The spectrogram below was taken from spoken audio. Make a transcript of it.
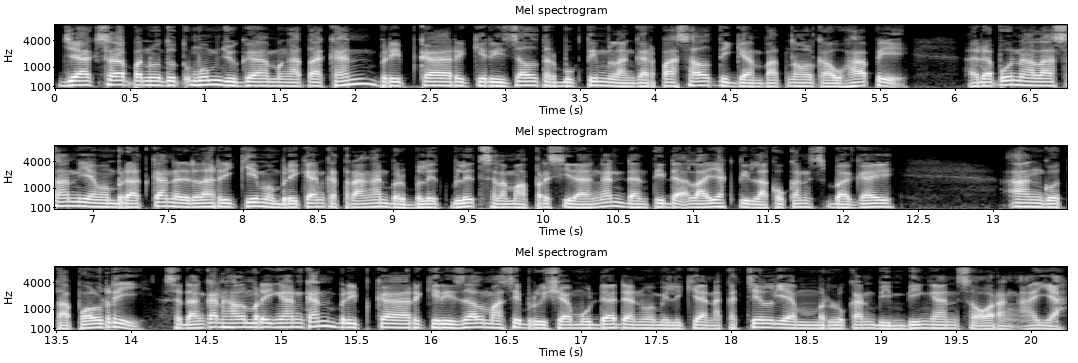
Jaksa penuntut umum juga mengatakan Bripka Riki Rizal terbukti melanggar pasal 340 KUHP. Adapun alasan yang memberatkan adalah Riki memberikan keterangan berbelit-belit selama persidangan dan tidak layak dilakukan sebagai anggota Polri. Sedangkan hal meringankan, Bripka Riki Rizal masih berusia muda dan memiliki anak kecil yang memerlukan bimbingan seorang ayah.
